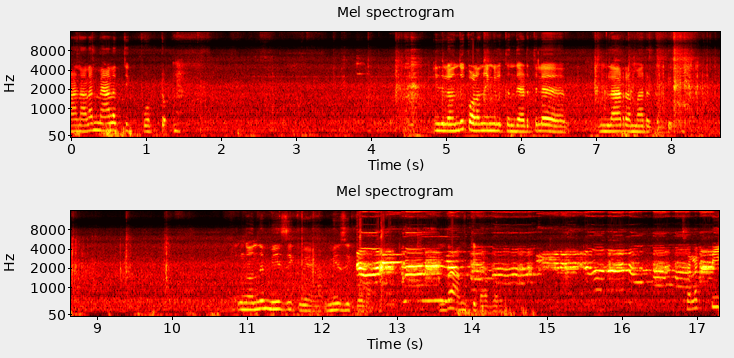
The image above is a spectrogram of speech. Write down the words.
அதனால் மேலே தூக்கி போட்டோம். இதில் வந்து குழந்தைங்களுக்கு இந்த இடத்துல விளாட்ற மாதிரி இருக்கு அப்படி இங்கே வந்து மியூசிக் வேணும். மியூசிக் வரும். இந்த அமுக்கிட்டா வரும் செலக்டி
